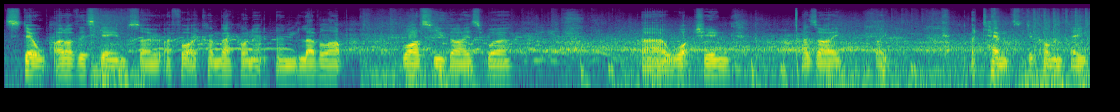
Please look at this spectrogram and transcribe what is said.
still, I love this game, so I thought I'd come back on it and level up whilst you guys were uh, watching as I like attempt to commentate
